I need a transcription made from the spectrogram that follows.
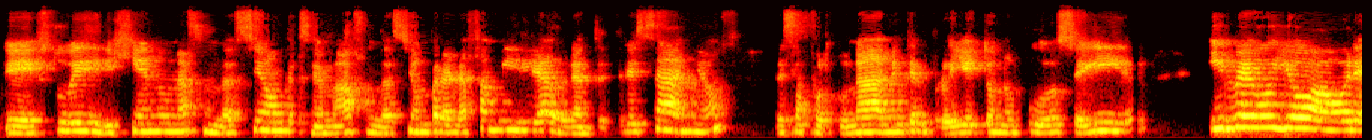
eh, estuve dirigiendo una fundación que se llamaba Fundación para la Familia durante tres años. Desafortunadamente el proyecto no pudo seguir. Y luego yo ahora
